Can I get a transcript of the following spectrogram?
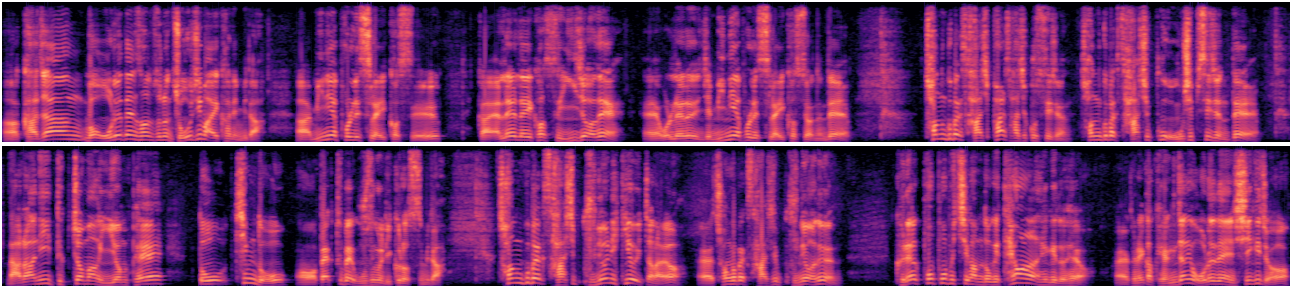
어, 가장 뭐 오래된 선수는 조지 마이칸입니다. 아, 미니애폴리스 레이커스. 그러니까 LA 레이커스 이전에 예, 원래는 이제 미니애폴리스 레이커스였는데 1948, 49 시즌, 1949, 50 시즌 때 나란히 득점왕 2연패 또 팀도 어, 백투백 우승을 이끌었습니다. 1949년이 끼어 있잖아요. 1949년은 그렉 포포비치 감독이 태어난 해기도 해요. 예, 그러니까 굉장히 오래된 시기죠.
